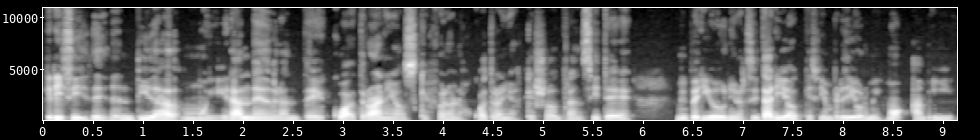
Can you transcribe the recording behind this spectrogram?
crisis de identidad muy grande durante cuatro años, que fueron los cuatro años que yo transité mi periodo universitario, que siempre digo lo mismo, a mí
